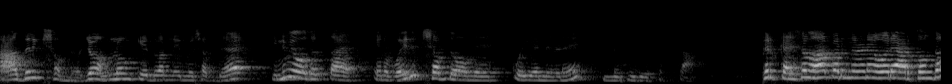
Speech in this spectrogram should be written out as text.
आधुनिक शब्द जो हम लोगों के द्वारा निर्मित शब्द है। इनमें हो सकता है, इन वैदिक शब्दों में कोई यह निर्णय नहीं दे सकता। फिर कैसे वहाँ पर निर्णय हो रहा अर्थों का?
